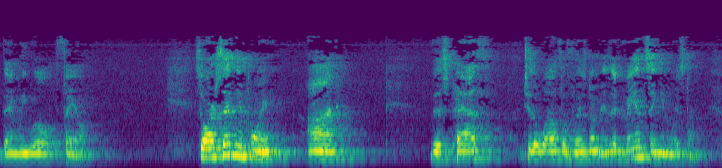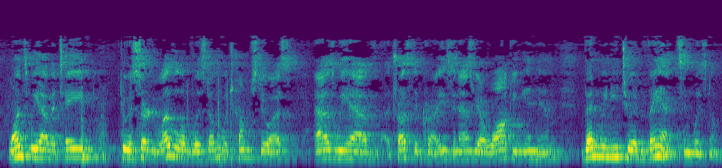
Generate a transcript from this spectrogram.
then we will fail. So our second point on this path to the wealth of wisdom is advancing in wisdom. Once we have attained to a certain level of wisdom, which comes to us as we have trusted Christ and as we are walking in Him, then we need to advance in wisdom.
